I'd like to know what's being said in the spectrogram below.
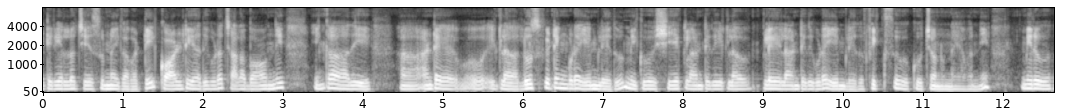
మెటీరియల్లో చేస్తున్నాయి కాబట్టి క్వాలిటీ అది కూడా చాలా బాగుంది. ఇంకా అది అంటే ఇట్లా లూజ్ ఫిట్టింగ్ కూడా ఏం లేదు. మీకు షేక్ లాంటిది ఇట్లా ప్లే లాంటిది కూడా ఏం లేదు. ఫిక్స్ కూర్చొని ఉన్నాయి అవన్నీ. మీరు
